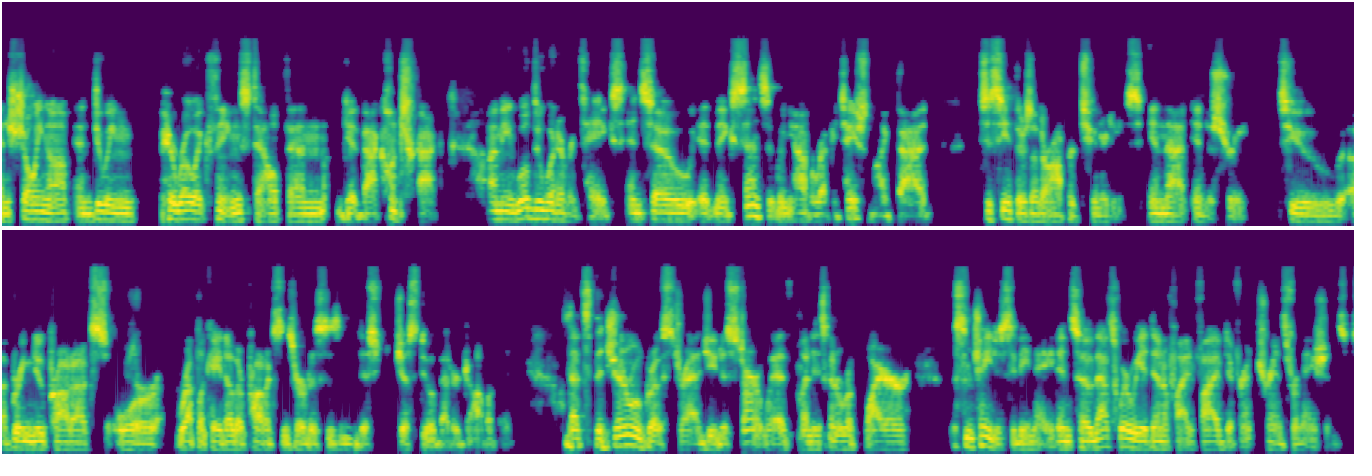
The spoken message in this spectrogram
and showing up and doing heroic things to help them get back on track. I mean, we'll do whatever it takes. And so it makes sense that when you have a reputation like that, to see if there's other opportunities in that industry to uh, bring new products or replicate other products and services and just, just do a better job of it. That's the general growth strategy to start with, but it's going to require some changes to be made. And so that's where we identified five different transformations.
